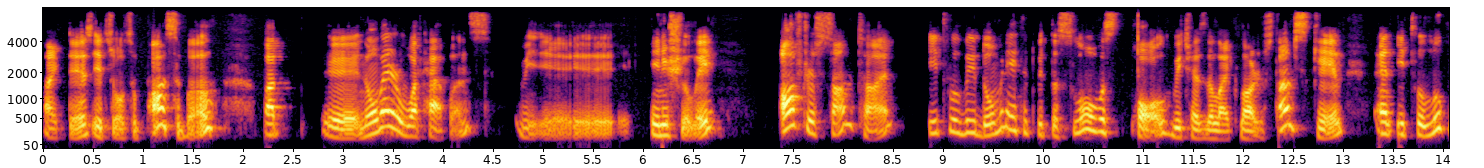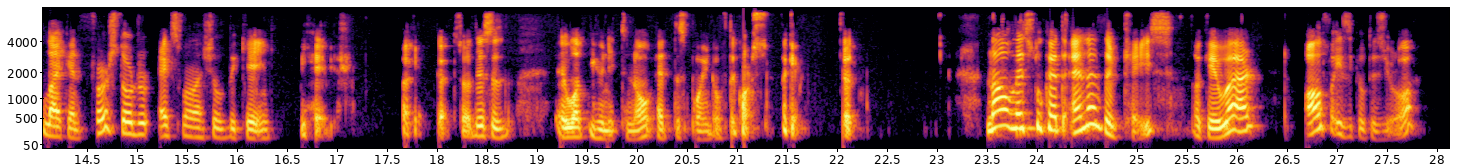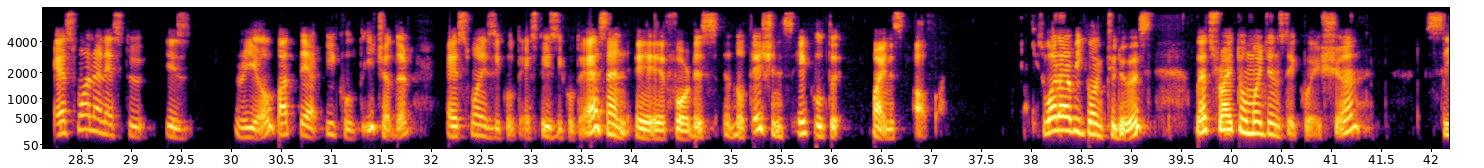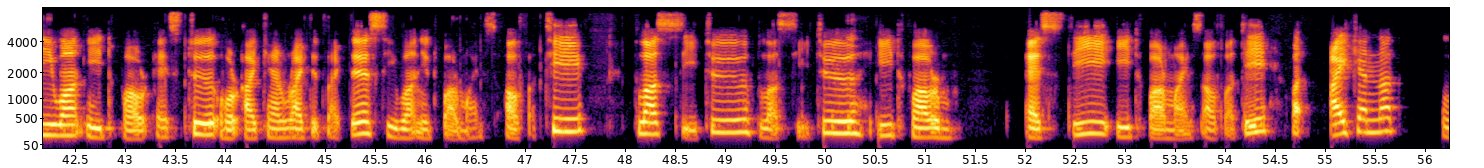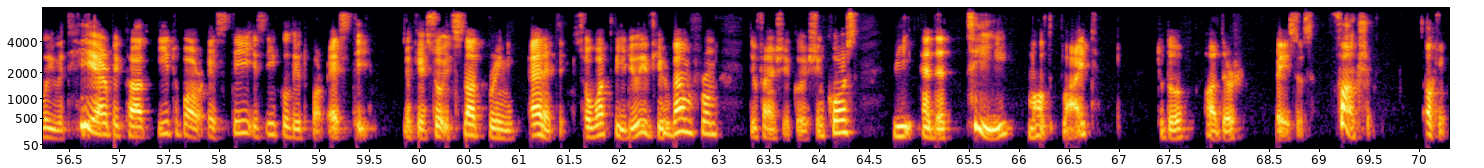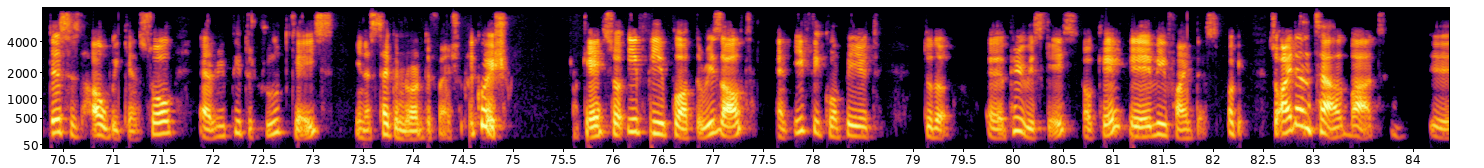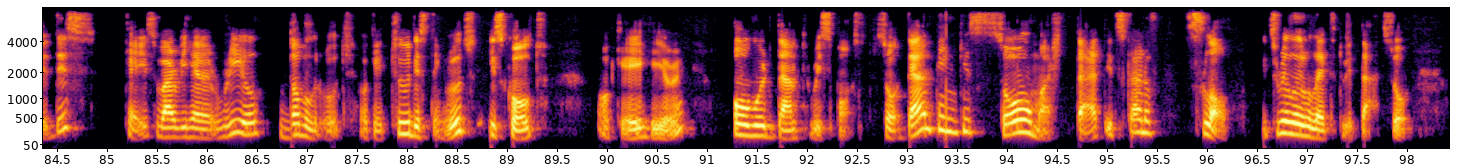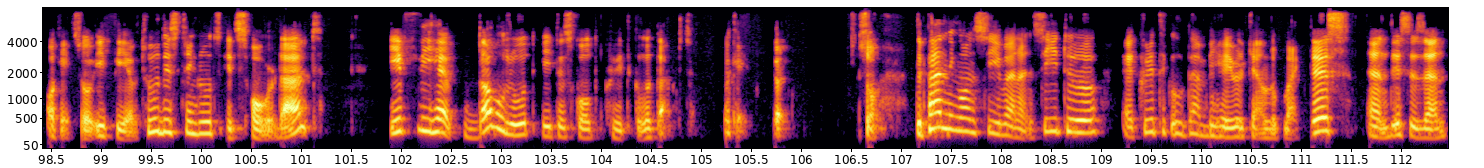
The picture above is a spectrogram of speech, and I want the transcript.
like this. It's also possible. But uh, no matter what happens we, uh, initially after some time it will be dominated with the slowest pole which has the like largest time scale and it will look like a first order exponential decaying behavior. Okay good. So this is uh, what you need to know at this point of the course. Okay now let's look at another case, okay, where alpha is equal to 0, S1 and S2 is real, but they are equal to each other. S1 is equal to S2 is equal to S, and uh, for this notation, it's equal to minus alpha. So what are we going to do is, let's write homogeneous equation, C1 e to power S2, or I can write it like this, C1 e to power minus alpha t, plus C2 plus C2 e to power st e to power minus alpha t, but I cannot leave it here because e to power st is equal to e to power st. Okay, so it's not bringing anything. So what we do, if you remember from differential equation course, we add a t multiplied to the other basis function. Okay, this is how we can solve a repeated root case in a second order differential equation. Okay, so if we plot the result and if we compare it to the uh, previous case, okay, uh, we find this. Okay, so I didn't tell, but uh, this case where we have a real double root, okay, two distinct roots is called, okay, here, over damped response. So damping is so much that it's kind of slow. It's really related with that. So, okay, so if we have two distinct roots, it's over damped. If we have double root, it is called critically damped. Okay, good. So depending on C1 and C2, a critical damp behavior can look like this, and this is an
